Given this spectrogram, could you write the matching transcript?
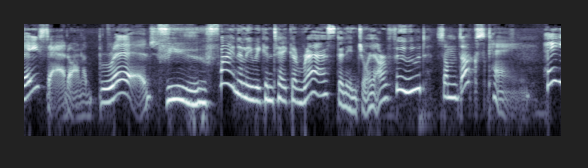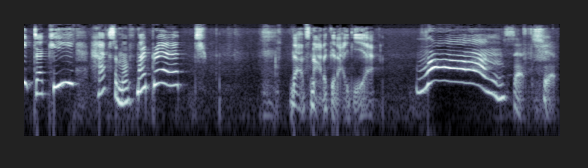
They sat on a bridge. Phew, finally we can take a rest and enjoy our food. Some ducks came. Hey, Ducky, have some of my bread. That's not a good idea. Run, said Chip.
